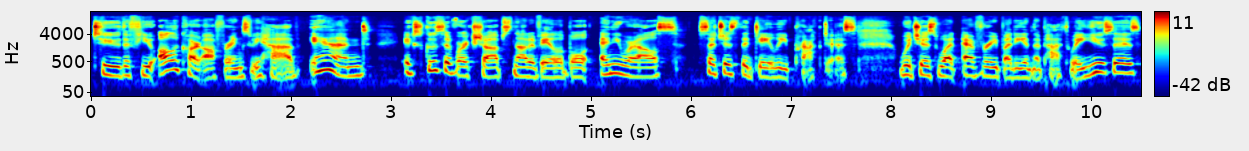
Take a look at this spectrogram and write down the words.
to the few a la carte offerings we have and exclusive workshops not available anywhere else, such as the daily practice, which is what everybody in the pathway uses,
